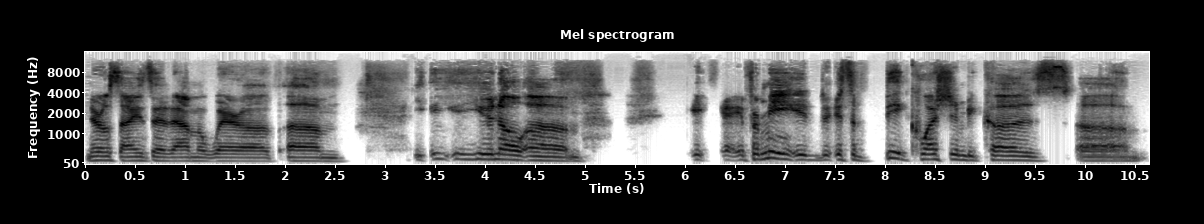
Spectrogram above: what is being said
neuroscience that I'm aware of. Um, you, you know, um, it, it, for me, it, it's a big question because um,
